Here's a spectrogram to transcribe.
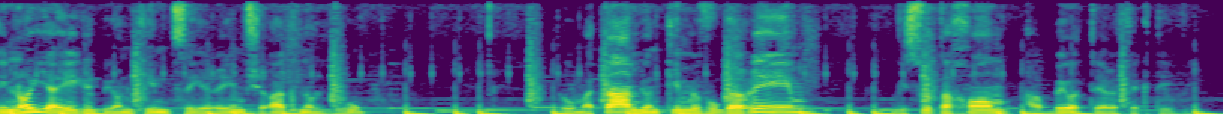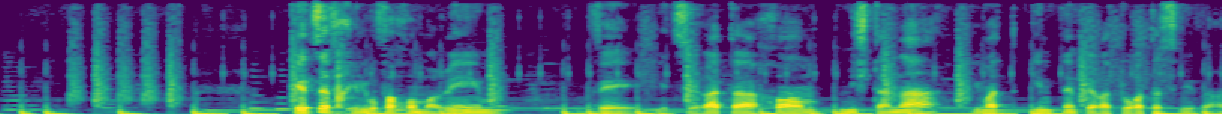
אינו יעיל ביונקים צעירים שרק נולדו, לעומתם, יונקים מבוגרים, ויסות החום הרבה יותר אפקטיבי. קצב חילוף החומרים ויצירת החום משתנה עם, עם טמפרטורת הסביבה.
